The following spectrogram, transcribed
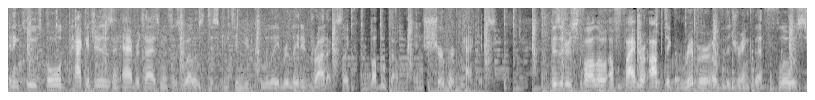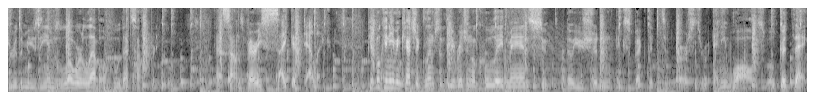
It includes old packages and advertisements, as well as discontinued Kool Aid related products like bubblegum and sherbet packets. Visitors follow a fiber optic river of the drink that flows through the museum's lower level. Ooh, that sounds pretty cool. That sounds very psychedelic. People can even catch a glimpse of the original Kool Aid Man's suit, though you shouldn't expect it to burst through any walls. Well, good thing,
